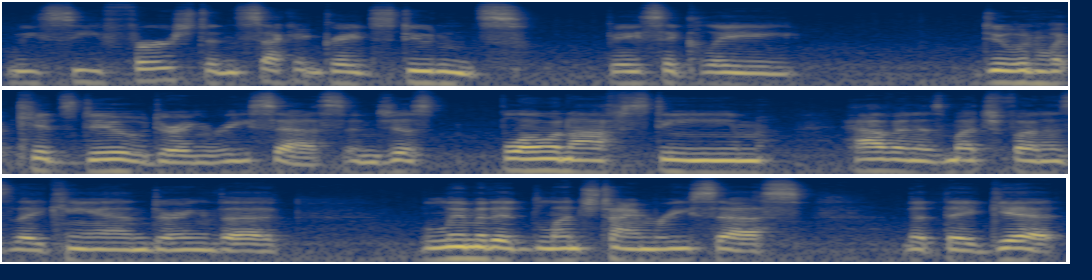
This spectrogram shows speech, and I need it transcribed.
we see first and second grade students basically doing what kids do during recess and just blowing off steam, having as much fun as they can during the limited lunchtime recess that they get.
